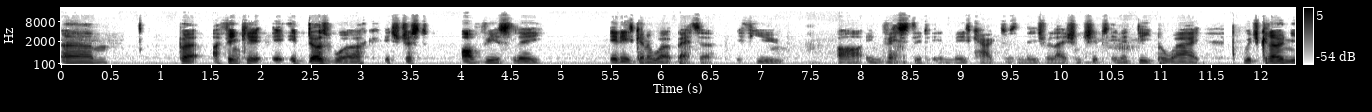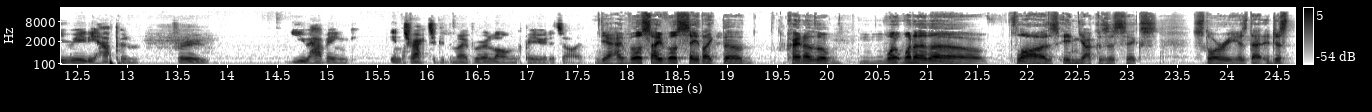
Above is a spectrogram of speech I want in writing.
um, but I think it, it, it does work. It's just obviously it is going to work better if you are invested in these characters and these relationships in a deeper way, which can only really happen through you having interacted with them over a long period of time. Yeah, I will. I will say like the kind of the one one of the flaws in Yakuza Six story is that it just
